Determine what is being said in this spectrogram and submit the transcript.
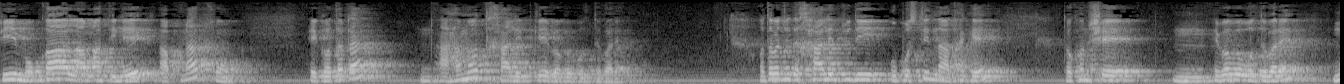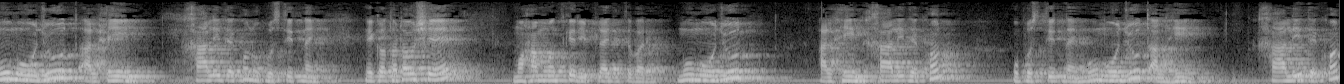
ফি মোকালামাতিলেক আপনার ফোন। এই কথাটা আহমদ খালিদকে এভাবে বলতে পারে। অথবা যদি খালিদ যদি উপস্থিত না থাকে, তখন সে এভাবে বলতে পারে, মু মৌজুদ আলহীন খালিদ এখন উপস্থিত নাই। এই কথাটাও সে মোহাম্মদকে রিপ্লাই দিতে পারে। মু মৌজুদ আলহীন খালিদ এখন উপস্থিত নাই। মু মৌজুদ আলহীন খালিদ এখন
